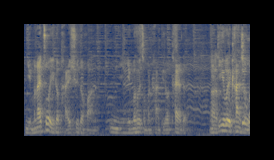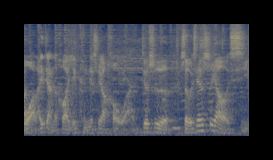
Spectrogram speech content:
你们来做一个排序的话，你你们会怎么看？比如说 Ted，你第一位看什么？对我来讲的话，也肯定是要好玩，就是首先是要喜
